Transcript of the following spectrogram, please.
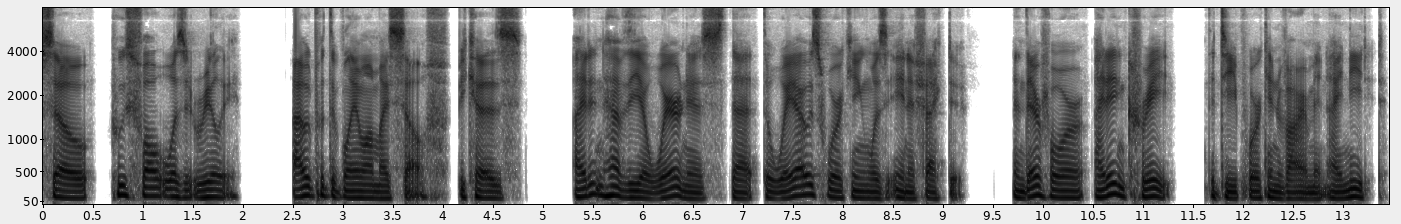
so whose fault was it really? I would put the blame on myself because I didn't have the awareness that the way I was working was ineffective, and therefore I didn't create the deep work environment I needed.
